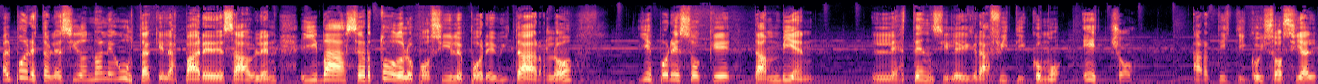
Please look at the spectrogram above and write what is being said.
Al poder establecido no le gusta que las paredes hablen y va a hacer todo lo posible por evitarlo. Y es por eso que también el stencil, el graffiti como hecho artístico y social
